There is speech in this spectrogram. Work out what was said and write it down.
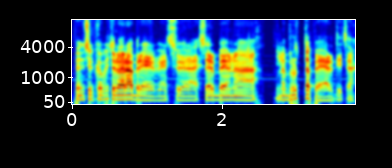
Penso che capitolerà a breve Venezuela, sarebbe una, una brutta perdita.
